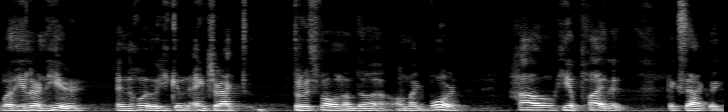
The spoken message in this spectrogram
what he learned here in Hoylu, he can interact through his phone on the on my board, how he applied it exactly.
